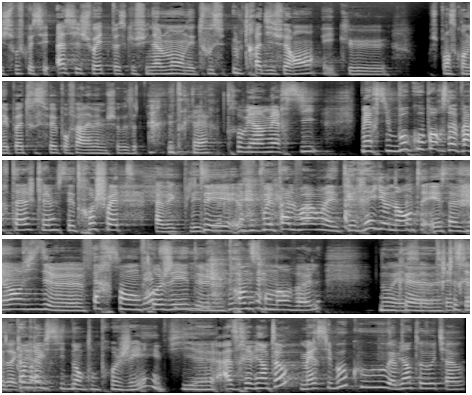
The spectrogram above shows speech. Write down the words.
Et je trouve que c'est assez chouette parce que finalement, on est tous ultra différents et que je pense qu'on n'est pas tous faits pour faire la même chose. C'est très clair. Trop bien, merci. Merci beaucoup pour ce partage, Clem. C'est trop chouette. Avec plaisir. Vous pouvez pas le voir, mais t'es rayonnante et ça donne envie de faire son projet, de prendre son envol. Donc, euh, je te souhaite plein de réussite dans ton projet et puis euh, à très bientôt. Merci beaucoup. À bientôt. Ciao.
